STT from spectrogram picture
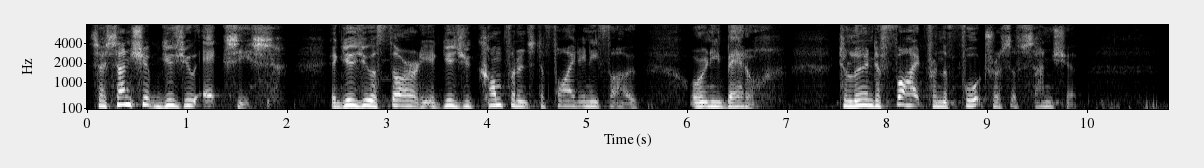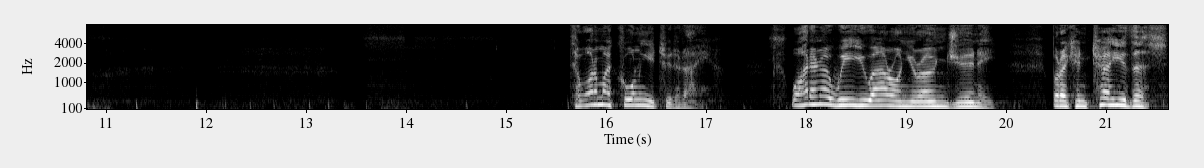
So, sonship gives you access, it gives you authority, it gives you confidence to fight any foe or any battle, to learn to fight from the fortress of sonship. So, what am I calling you to today? Well, I don't know where you are on your own journey, but I can tell you this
